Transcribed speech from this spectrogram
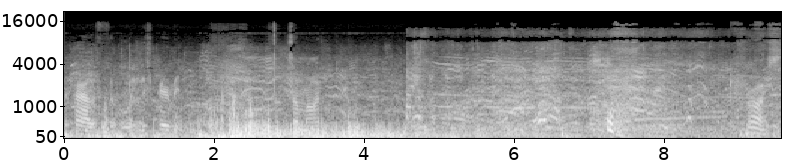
the power of the football English pyramid. It's unrivaled. Christ.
